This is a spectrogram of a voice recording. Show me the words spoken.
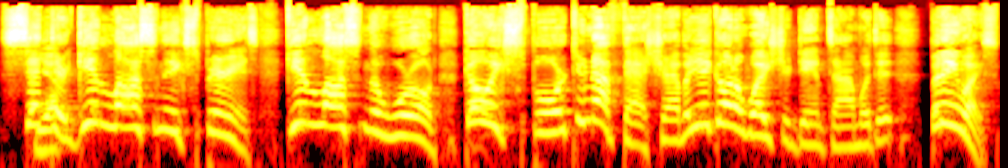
Sit Yep. there, get lost in the experience, get lost in the world, go explore. Do not fast travel. You're going to waste your damn time with it. But anyways,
